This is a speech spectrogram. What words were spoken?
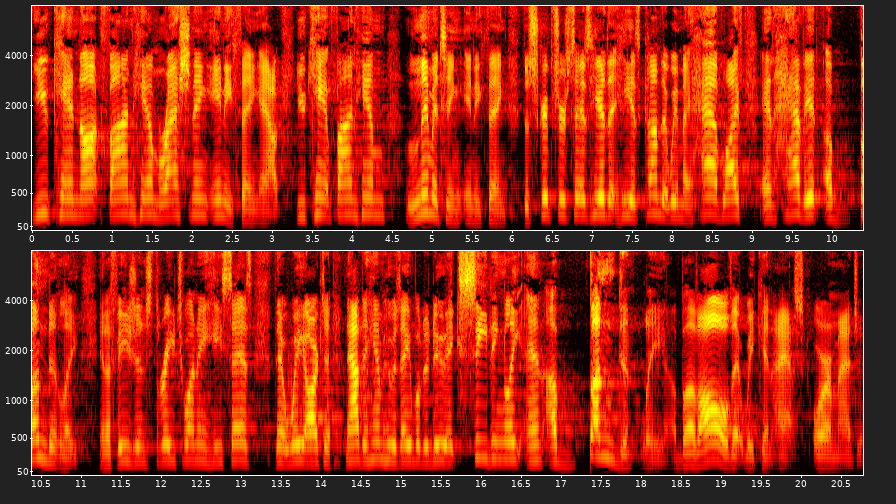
You cannot find him rationing anything out. You can't find him limiting anything. The scripture says here that he has come that we may have life and have it abundantly. In Ephesians 3:20 he says that we are to now to him who is able to do exceedingly and abundantly above all that we can ask or imagine.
